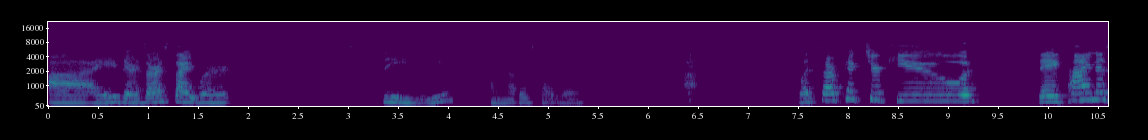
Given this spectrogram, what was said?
I, there's our sight word. See, another sight word. What's our picture cue? They kind of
